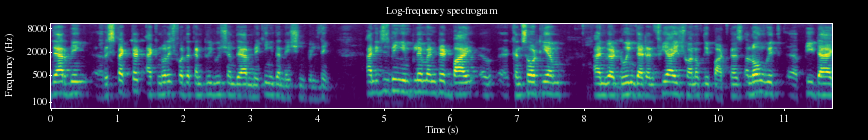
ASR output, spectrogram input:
they are being respected, acknowledged for the contribution they are making in the nation building. And it is being implemented by a consortium, and we are doing that. And PHIA is one of the partners, along with uh, PDAC,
